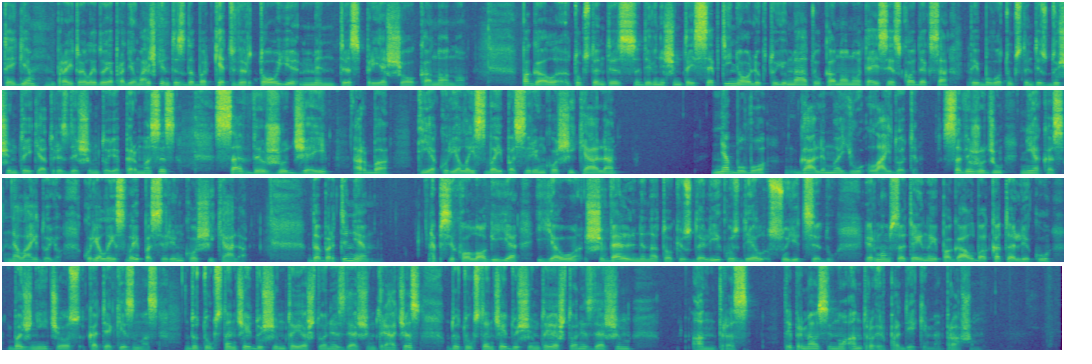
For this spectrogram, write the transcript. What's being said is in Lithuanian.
Taigi, praeitoje laidoje pradėjome aiškintis dabar ketvirtoji mintis prie šio kanono. Pagal 1917 m. kanono teisės kodeksą, tai buvo 1241, savižudžiai arba tie, kurie laisvai pasirinko šį kelią, nebuvo galima jų laidoti savižudžių niekas nelaidojo, kurie laisvai pasirinko šį kelią. Dabartinė psichologija jau švelnina tokius dalykus dėl suicidų. Ir mums ateina į pagalbą katalikų bažnyčios katekizmas. 2283, 2282 Tai pirmiausiai nuo antro ir pradėkime, prašom.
